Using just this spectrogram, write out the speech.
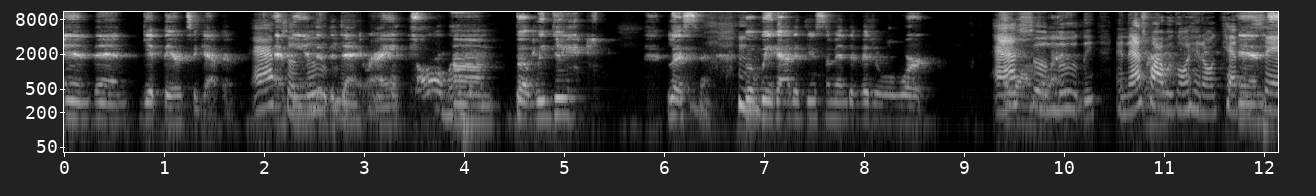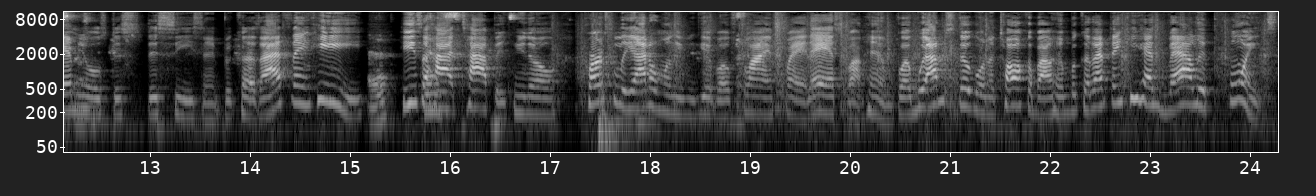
and then get there together. Absolutely. At the end of the day, right? Oh, um, but we do listen. but we got to do some individual work Absolutely, and that's right. why we're going to hit on Kevin and, Samuels this this season because I think he oh, he's a oh. hot topic. You know, personally, I don't want to even give a flying fat ass about him, but I'm still going to talk about him because I think he has valid points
